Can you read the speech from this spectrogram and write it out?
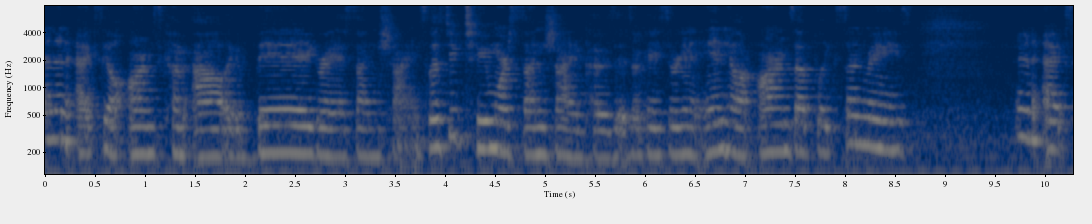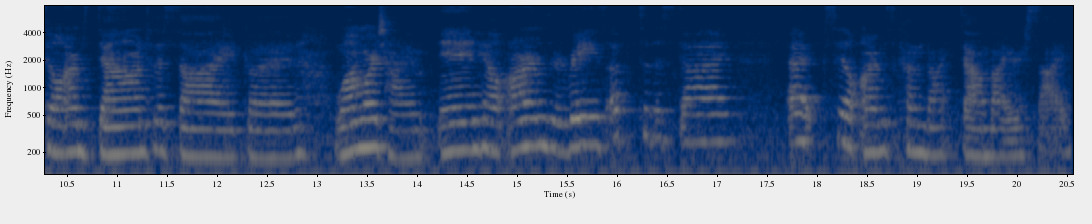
And then exhale, arms come out like a big ray of sunshine. So let's do two more sunshine poses. Okay, so we're gonna inhale our arms up like sun rays. And exhale, arms down to the side. Good. One more time. Inhale, arms are raised up to the sky. Exhale, arms come back down by your side.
